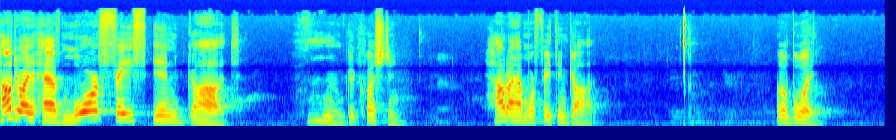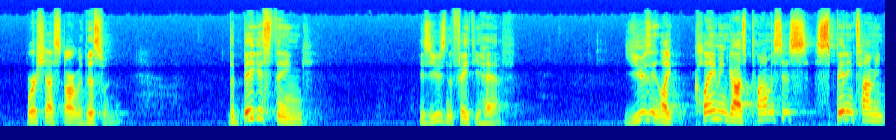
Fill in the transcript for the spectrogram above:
How do I have more faith in God? Hmm, good question. How do I have more faith in God? Oh boy. Where should I start with this one? The biggest thing is using the faith you have. Using, like, claiming God's promises, spending time in,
